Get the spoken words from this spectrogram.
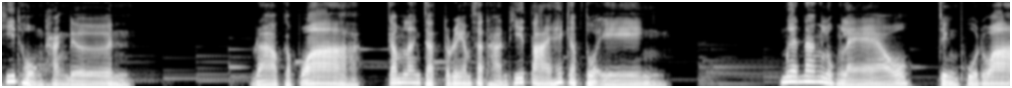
ที่โถงทางเดิน ราวกับว่ากำลังจัดเตรียมสถานที่ตายให้กับตัวเอง เมื่อนั่งลงแล้ว จึงพูดว่า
